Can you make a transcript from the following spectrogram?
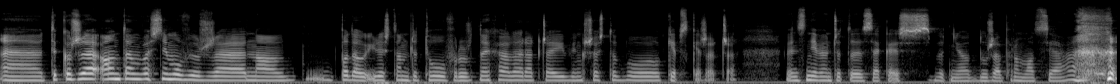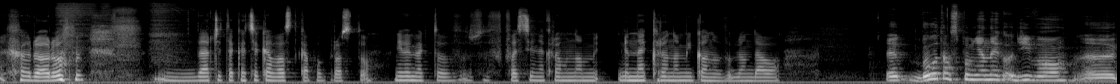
E, tylko, że on tam właśnie mówił, że no, podał ileś tam tytułów różnych, ale raczej większość to było kiepskie rzeczy. Więc nie wiem, czy to jest jakaś zbytnio duża promocja horroru. Mm, raczej taka ciekawostka po prostu. Nie wiem, jak to w, kwestii Necronomiconu wyglądało. E, było tam wspomnianych o dziwo e,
